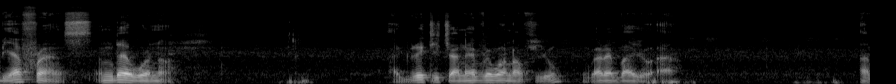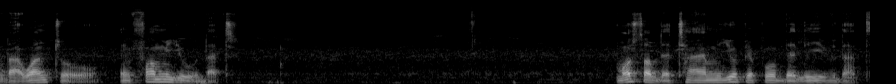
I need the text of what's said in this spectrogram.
Biafrans, Ndewonu. I greet each and every one of you, wherever you are. And I want to inform you that most of the time, you people believe that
